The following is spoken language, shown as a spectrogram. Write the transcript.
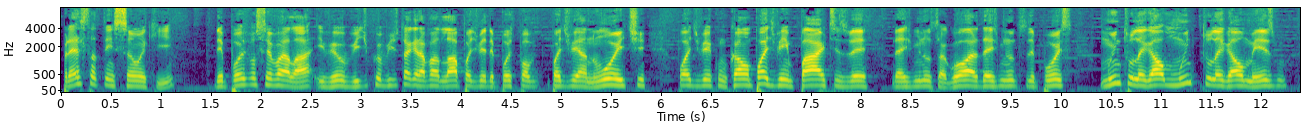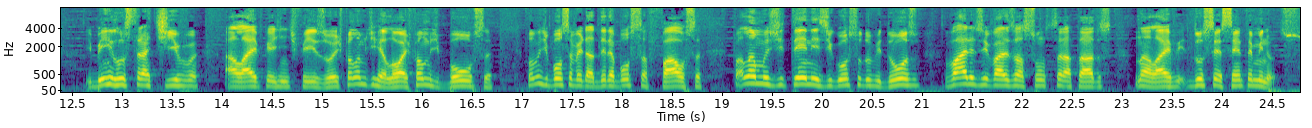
presta atenção aqui. Depois você vai lá e vê o vídeo, porque o vídeo está gravado lá, pode ver depois, pode, ver à noite, pode ver com calma, pode ver em partes, ver 10 minutos agora, 10 minutos depois. Muito legal, muito legal mesmo. E bem ilustrativa a live que a gente fez hoje. Falamos de relógio, falamos de bolsa, falamos de bolsa verdadeira, bolsa falsa, falamos de tênis de gosto duvidoso, vários e vários assuntos tratados na live dos 60 minutos.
